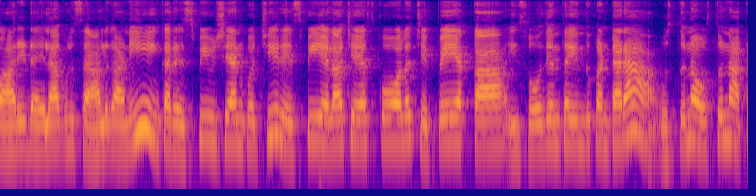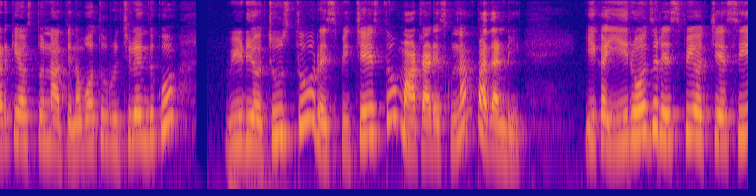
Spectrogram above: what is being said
భారీ డైలాగులు చాలు కానీ ఇంకా రెసిపీ విషయానికి వచ్చి రెసిపీ ఎలా చేసుకోవాలో చెప్పేయక్క ఈ సోదెంత ఎందుకంటారా? వస్తున్నా వస్తున్నా అక్కడికే వస్తున్నా తినబోతూ రుచులు ఎందుకు వీడియో చూస్తూ రెసిపీ చేస్తూ మాట్లాడేసుకుందాం పదండి. ఇక ఈరోజు రెసిపీ వచ్చేసి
